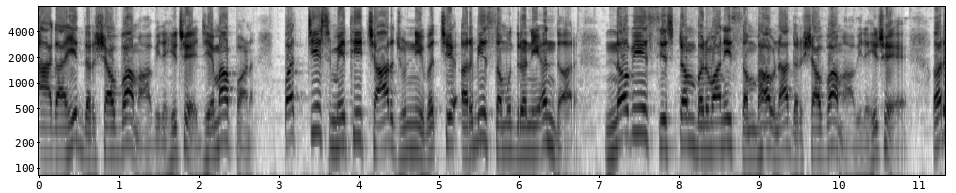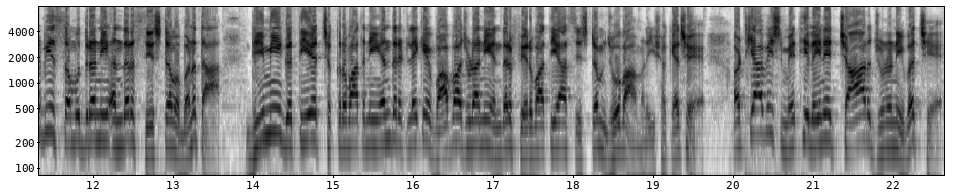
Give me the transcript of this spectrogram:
આગાહી દર્શાવવામાં આવી રહી છે, જેમાં પણ પચીસ મેથી ચાર જૂનની વચ્ચે અરબી સમુદ્રની અંદર નવી સિસ્ટમ બનવાની સંભાવના દર્શાવવામાં આવી રહી છે. અરબી સમુદ્રની અંદર સિસ્ટમ બનતા ધીમી ગતિએ ચક્રવાતની અંદર એટલે કે વાવાઝોડાની અંદર ફેરવાતી આ સિસ્ટમ જોવા મળી શકે છે. અઠ્યાવીસ મેથી લઈને ચાર જૂનની વચ્ચે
